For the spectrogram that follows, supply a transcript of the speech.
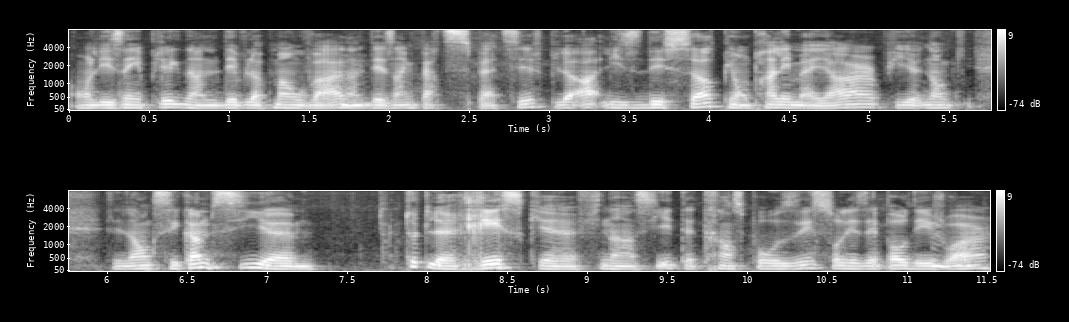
on les implique dans le développement ouvert, dans le mm-hmm. design participatif. Puis là, ah, les idées sortent, puis on prend les meilleures. Puis euh, donc, c'est, donc c'est comme si tout le risque financier était transposé sur les épaules des mm-hmm. joueurs.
